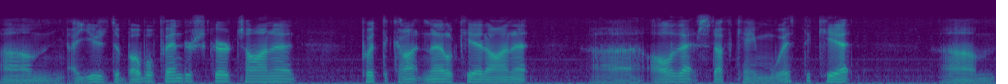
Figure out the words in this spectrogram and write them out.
um, I used the bubble fender skirts on it put the Continental kit on it. Uh, all of that stuff came with the kit. Um,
